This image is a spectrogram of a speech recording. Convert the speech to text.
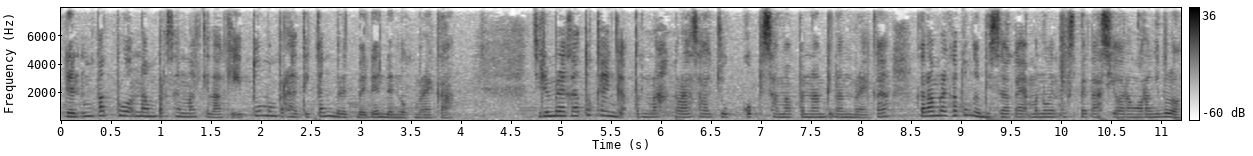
dan 46% laki-laki itu memperhatikan berat badan dan look mereka. Jadi mereka tuh kayak nggak pernah ngerasa cukup sama penampilan mereka karena mereka tuh nggak bisa kayak menuin ekspektasi orang-orang itu loh.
